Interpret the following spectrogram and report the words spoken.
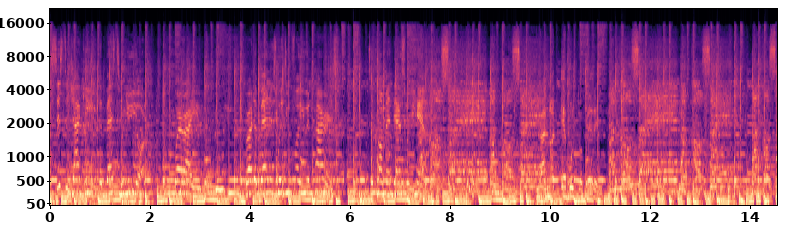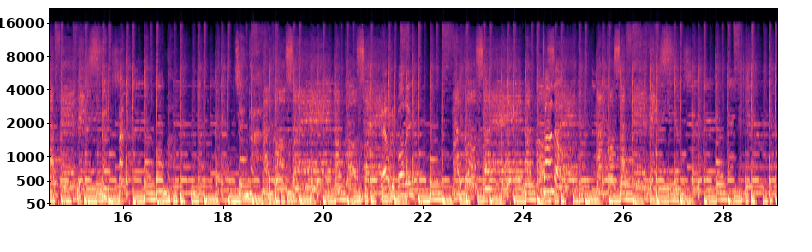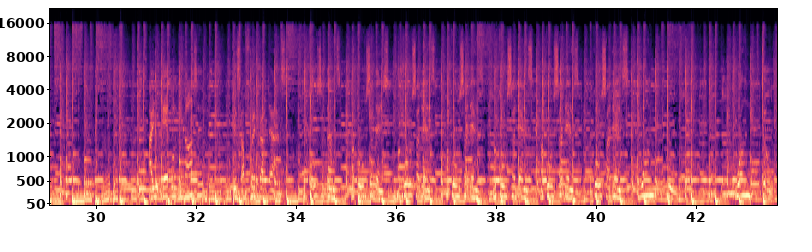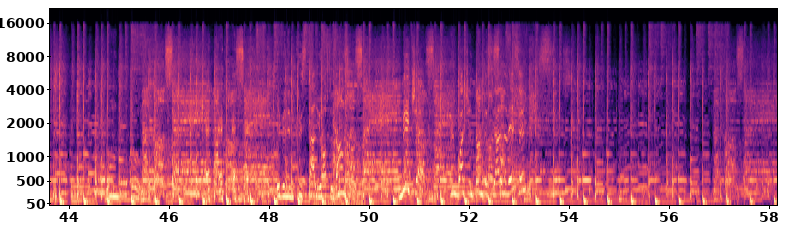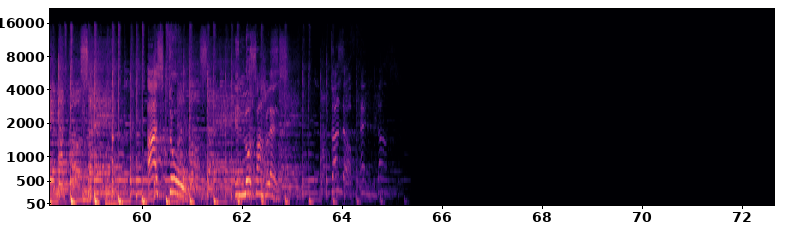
Sister Jackie, the best in New York, where are you? Brother Ben is waiting for you in Paris to come and dance with him. you are not able to bear it Makossa dance, Makossa dance, Makossa dance. One, two. One, two. One, two. Even in Crystal, you have to dance it. Mitchell in Washington DC, you listen? In Los Angeles.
